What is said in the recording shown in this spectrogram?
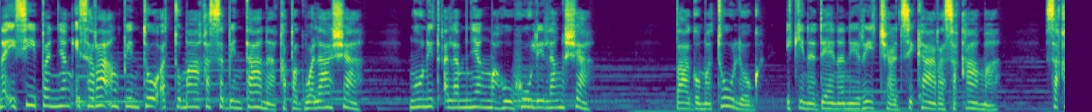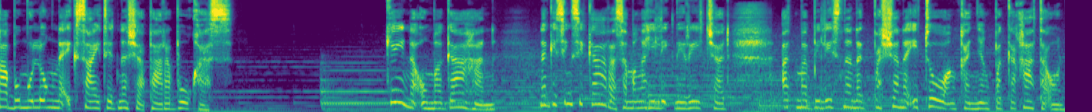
naisipan niyang isara ang pinto at tumakas sa bintana kapag wala siya, ngunit alam niyang mahuhuli lang siya. Bago matulog, ikinadena ni Richard si Kara sa kama, saka bumulong na excited na siya para bukas. Kay na umagahan, nagising si Kara sa mga hilik ni Richard at mabilis na nagpasya na ito ang kanyang pagkakataon.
